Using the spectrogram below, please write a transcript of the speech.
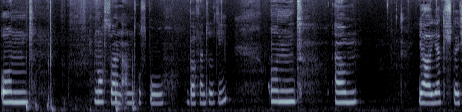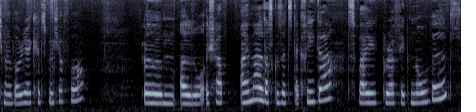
Und noch so ein anderes Buch über Fantasy. Und ähm, ja, jetzt stelle ich meine Warrior Cats Bücher vor. Ähm, also, ich habe einmal das Gesetz der Krieger, zwei Graphic Novels.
